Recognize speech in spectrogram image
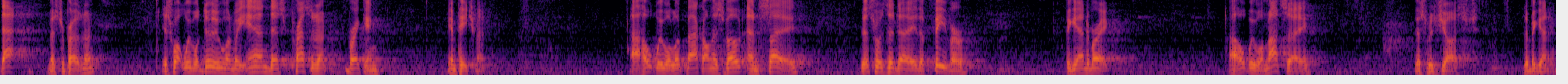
That Mr. President, is what we will do when we end this precedent breaking impeachment. I hope we will look back on this vote and say this was the day the fever began to break. I hope we will not say this was just the beginning.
